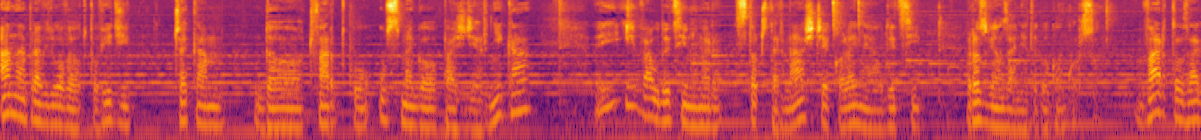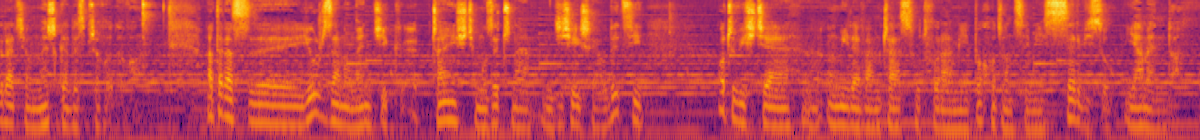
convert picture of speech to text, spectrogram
a na prawidłowe odpowiedzi czekam do czwartku 8 października i w audycji numer 114, kolejnej audycji, rozwiązanie tego konkursu. Warto zagrać o myszkę bezprzewodową. A teraz y, już za momencik część muzyczna dzisiejszej audycji. Oczywiście y, umilę Wam czas utworami pochodzącymi z serwisu Jamendo.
